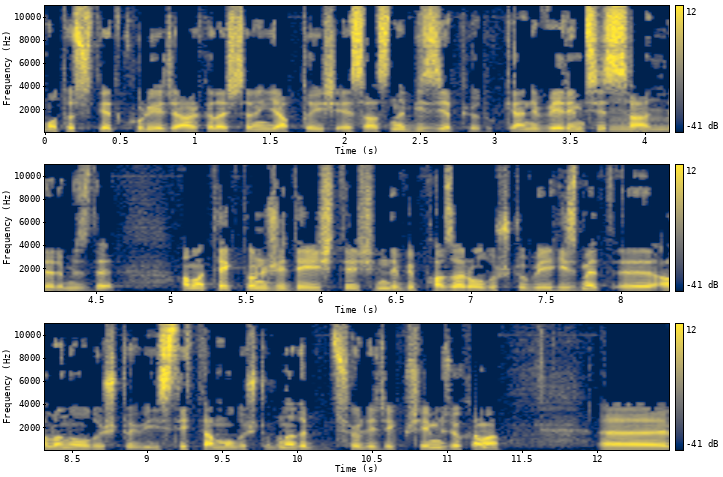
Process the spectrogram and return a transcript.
motosiklet kuryeci arkadaşların yaptığı iş esasında biz yapıyorduk. Yani verimsiz saatlerimizde. Ama teknoloji değişti. Şimdi bir pazar oluştu, bir hizmet e, alanı oluştu, bir istihdam oluştu. Buna da söyleyecek bir şeyimiz yok ama Ee,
